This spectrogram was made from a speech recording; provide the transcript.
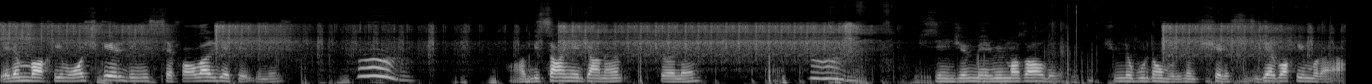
Gelin bakayım hoş geldiniz. Sefalar getirdiniz. Ha. Ha, bir saniye canım. Şöyle. Ha. Mermim azaldı. Şimdi buradan vuracağım şerefsizi. Gel bakayım buraya.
